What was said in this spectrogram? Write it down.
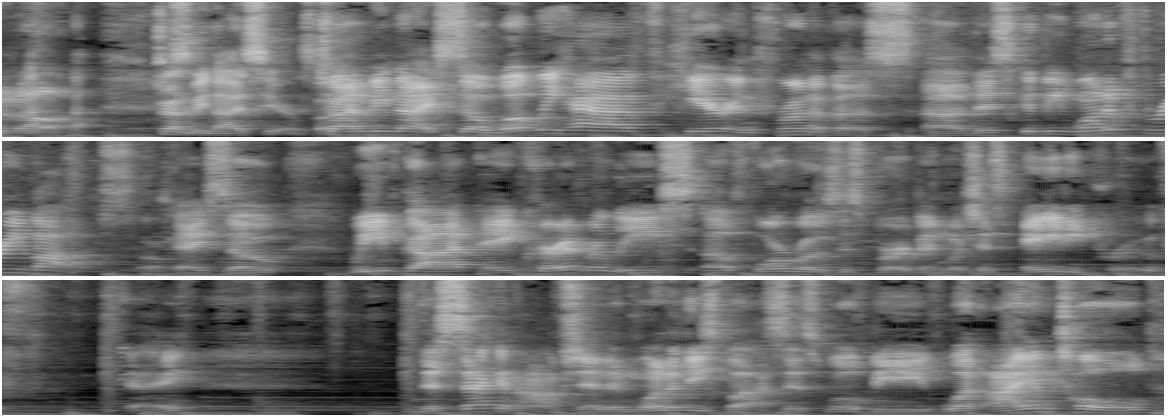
at all. Trying to be nice here. But Trying to be nice. So what we have here in front of us, uh, this could be one of three bottles. Okay, so we've got a current release of Four Roses Bourbon, which is 80 proof. Okay. The second option in one of these glasses will be what I am told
